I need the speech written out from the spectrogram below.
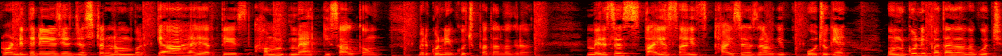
Twenty three age is just a number क्या है यार तीस हम, मैं इक्कीस साल का हूँ? मेरे को नहीं कुछ पता लग रहा। मेरे से सताईस साइस अठाईस साल के हो चुके हैं। उनको नहीं पता ज़्यादा कुछ।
